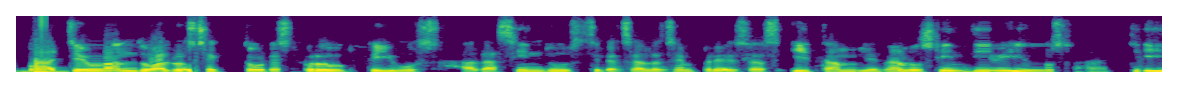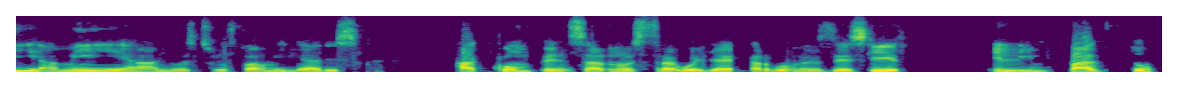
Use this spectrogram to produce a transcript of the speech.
va llevando a los sectores productivos, a las industrias, a las empresas y también a los individuos, a ti, a mí, a nuestros familiares, a compensar nuestra huella de carbono, es decir, el impacto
